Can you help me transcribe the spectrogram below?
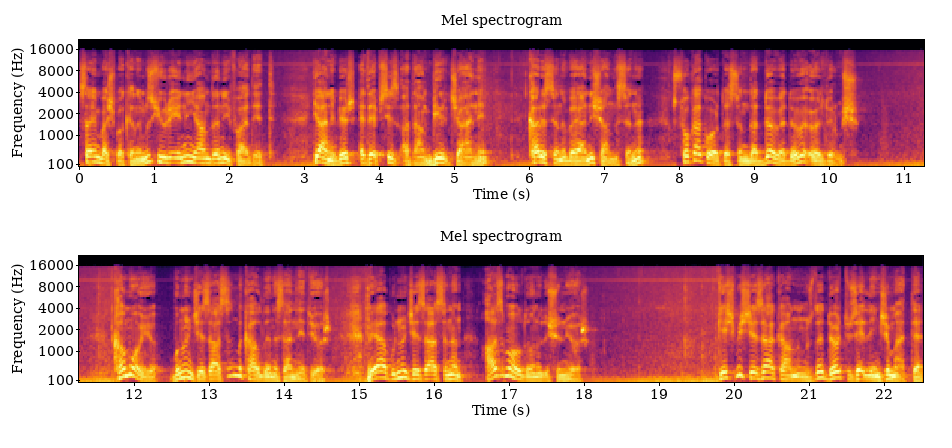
Sayın Başbakanımız yüreğinin yandığını ifade etti. Yani bir edepsiz adam, bir cani karısını veya nişanlısını sokak ortasında döve döve öldürmüş. Kamuoyu bunun cezasız mı kaldığını zannediyor veya bunun cezasının az mı olduğunu düşünüyor. Geçmiş ceza kanunumuzda 450. madde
